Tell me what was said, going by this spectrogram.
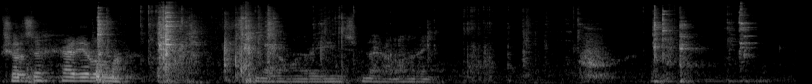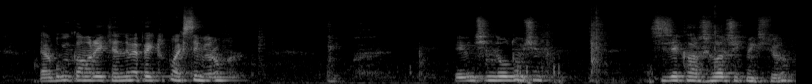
Dışarısı her yer orman. Bismillahirrahmanirrahim. Bismillahirrahmanirrahim. Yani bugün kamerayı kendime pek tutmak istemiyorum. Evin içinde olduğum için size karşıları çekmek istiyorum.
